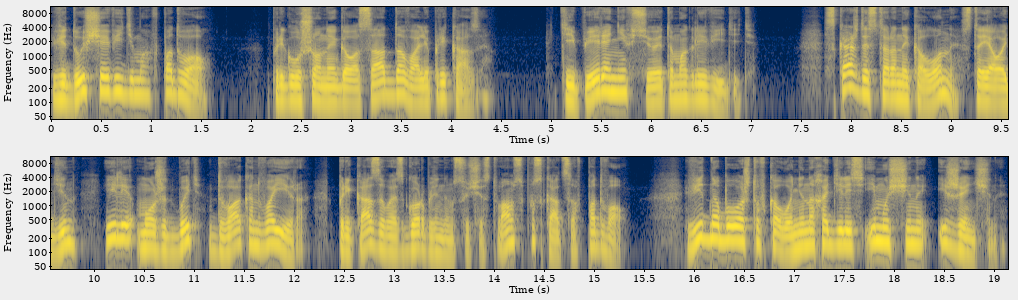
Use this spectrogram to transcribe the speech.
ведущая, видимо, в подвал. Приглушенные голоса отдавали приказы. Теперь они все это могли видеть. С каждой стороны колонны стоял один или, может быть, два конвоира, приказывая сгорбленным существам спускаться в подвал. Видно было, что в колонне находились и мужчины, и женщины.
